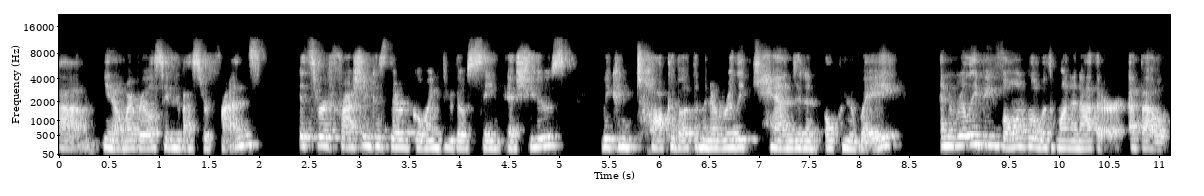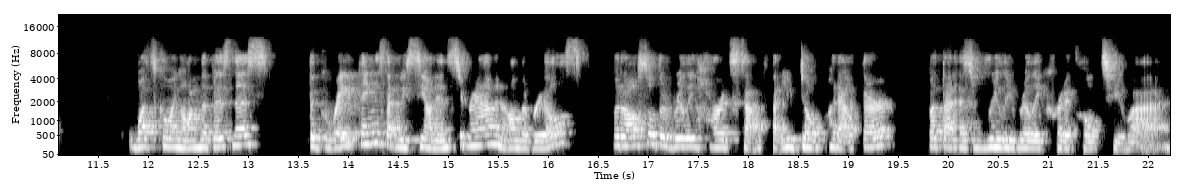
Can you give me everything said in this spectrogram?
um, you know, my real estate investor friends, it's refreshing because they're going through those same issues. We can talk about them in a really candid and open way and really be vulnerable with one another about what's going on in the business, the great things that we see on Instagram and on the reels, but also the really hard stuff that you don't put out there, but that is really, really critical to uh,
